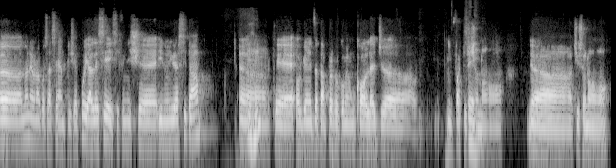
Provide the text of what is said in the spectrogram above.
eh, non è una cosa semplice. Poi alle 6 si finisce in università, eh, uh-huh. che è organizzata proprio come un college, infatti sì. ci sono, uh, ci sono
